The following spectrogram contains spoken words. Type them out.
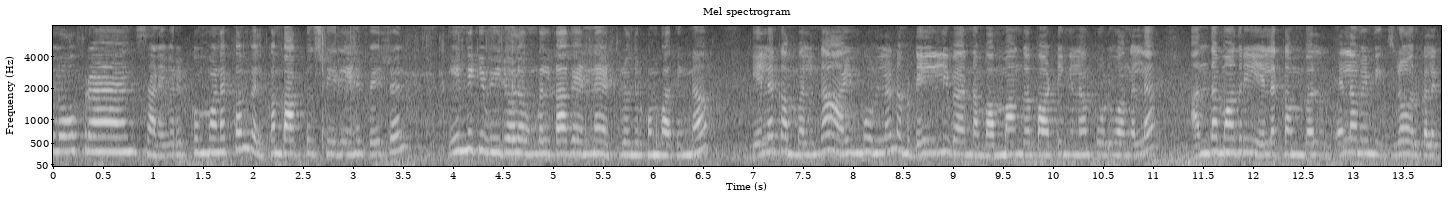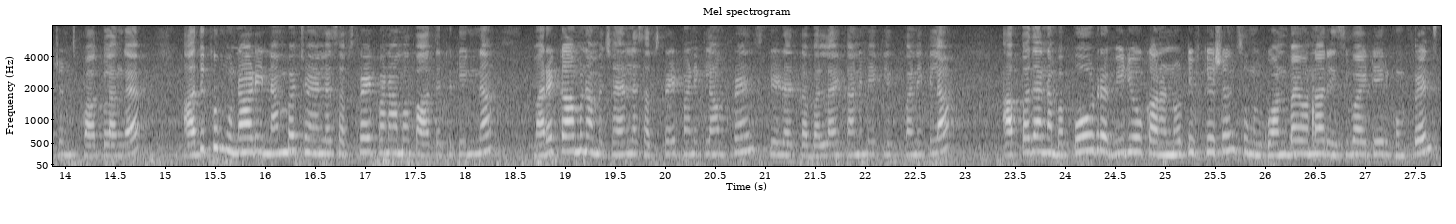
ஹலோ ஃப்ரெண்ட்ஸ் அனைவருக்கும் வணக்கம். Welcome back to Srirenu fashion இன்றைக்கி வீடியோவில் உங்களுக்காக என்ன எடுத்துகிட்டு வந்திருக்கோம் பார்த்தீங்கன்னா இலக்கம்பலுங்க ஐம்பூனில் நம்ம டெய்லி வேர் நம்ம அம்மாங்க பாட்டிங்கெல்லாம் போடுவாங்கள்ல அந்த மாதிரி இலக்கம்பல் எல்லாமே மிக்ஸ்டாக ஒரு கலெக்ஷன்ஸ் பார்க்கலாங்க. அதுக்கு முன்னாடி நம்ம சேனலை சப்ஸ்கிரைப் பண்ணாமல் பார்த்துட்ருக்கீங்கன்னா மறக்காமல் நம்ம சேனலை சப்ஸ்கிரைப் பண்ணிக்கலாம் ஃப்ரெண்ட்ஸ் கீழே இருக்க பெல் ஐக்கானுமே கிளிக் பண்ணிக்கலாம். அப்போ தான் நம்ம போடுற வீடியோக்கான நோட்டிஃபிகேஷன்ஸ் உங்களுக்கு ஒன் பை ஒன்னாக ரிசீவ் ஆகிட்டே இருக்கும் ஃப்ரெண்ட்ஸ்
